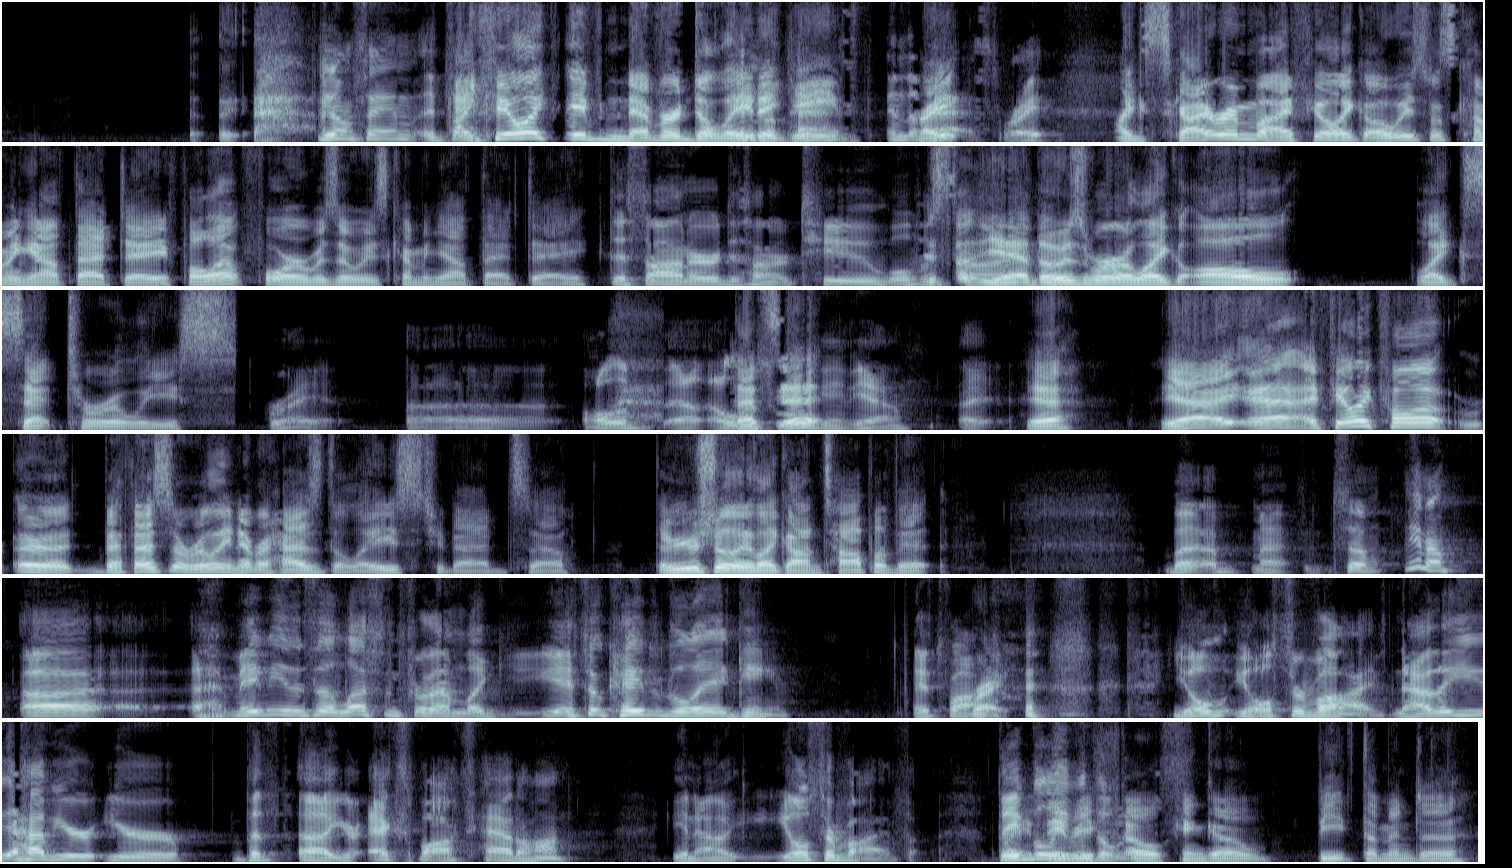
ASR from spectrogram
You know what I'm saying? It's like, I feel like they've never delayed a game. in the right? past, right? Like Skyrim, I feel like always was coming out that day. Fallout 4 was always coming out that day. Dishonored, Dishonored Two, Just- Wolfenstein. yeah, those were like all like set to release. Right. Uh, all of Elder That's Scrolls it. Game, yeah. I, Yeah. Yeah, I- yeah. I feel like Fallout uh, Bethesda really never has delays too bad, so they're usually like on top of it. but uh, so you know, uh, maybe this is a lesson for them. Like it's okay to delay a game. It's fine. Right. you'll you'll survive now that you have your your but uh, your Xbox hat on. You know you'll survive. They Right, believe maybe in Phil can go beat them into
